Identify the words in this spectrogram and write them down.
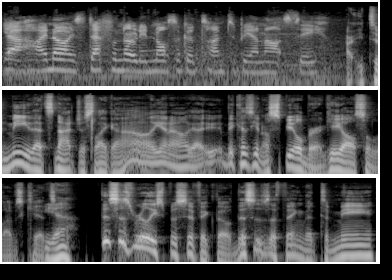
Yeah, I know. It's definitely not a good time to be a Nazi. I- to me, that's not just like oh, you know, uh, because you know Spielberg, he also loves kids. Yeah. This is really specific, though. This is a thing that to me,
